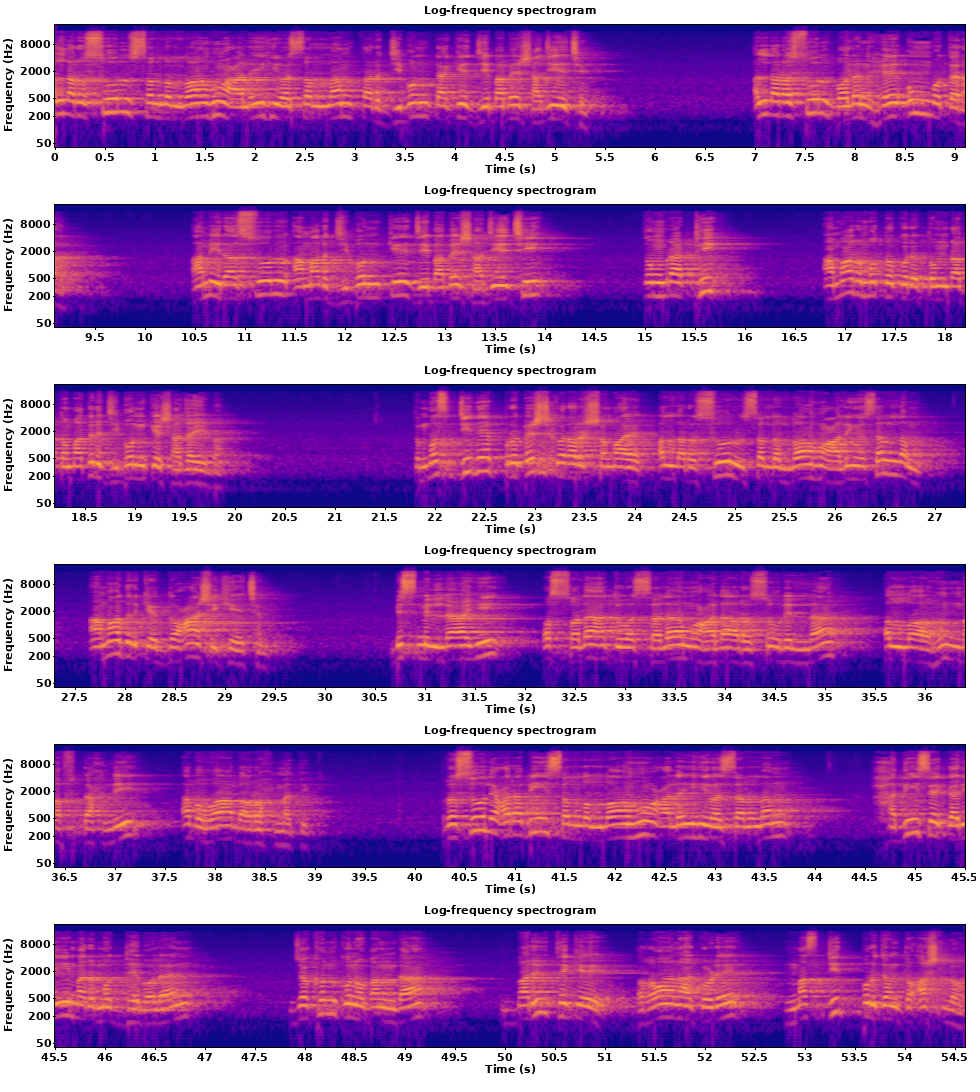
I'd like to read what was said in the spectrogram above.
আল্লাহ রসুল সাল্লাহ আলহি আসাল্লাম তার জীবনটাকে যেভাবে সাজিয়েছে। আল্লাহ রাসূল বলেন, হে উম্মতেরা, আমি রাসূল আমার জীবনকে যেভাবে সাজিয়েছি, তোমরা ঠিক আমার মতো করে তোমরা তোমাদের জীবনকে সাজাইবা। তো মসজিদে প্রবেশ করার সময় আল্লাহ রসুল সাল্লাহ আলী সাল্লাম আমাদেরকে দোয়া শিখিয়েছেন। বিসমিল্লাহি ওসলাত ওয়াসালাম আলা রসুলিল্লাহ। আল্লাহুম্মা ফতাহলি আবওয়াবা রহমাতিক। রসুল আরবি সাল্লাল্লাহু আলাইহি ওয়াসাল্লাম হাদিসে করিমার মধ্যে বলেন, যখন কোনো বান্দা বাড়ির থেকে রওনা করে মসজিদ পর্যন্ত আসলো,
